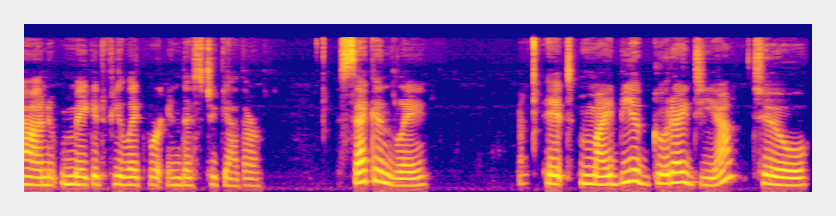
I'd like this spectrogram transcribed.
and make it feel like we're in this together. Secondly it might be a good idea to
